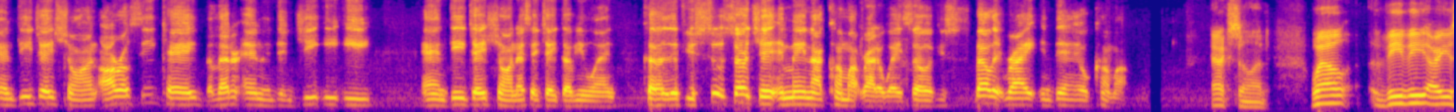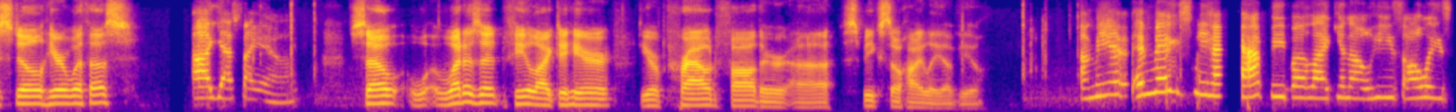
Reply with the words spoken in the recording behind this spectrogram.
and DJ Shawn, R O C K, the letter N, and then G E E, and DJ Shawn, S H A W N. Because if you search it, it may not come up right away. So if you spell it right, and then it'll come up. Excellent. Well, Vivi, are you still here with us? Uh, yes, I am. So, w- what does it feel like to hear your proud father uh, speak so highly of you? I mean, it, it makes me happy, but like you know, he's always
